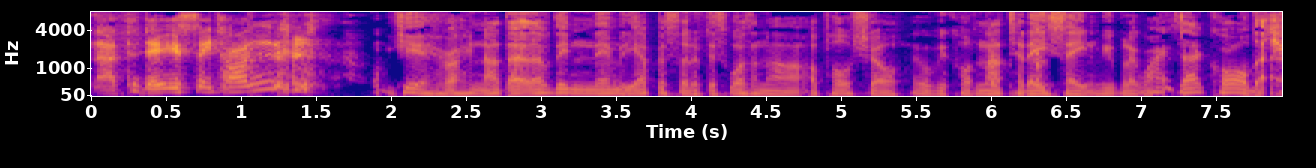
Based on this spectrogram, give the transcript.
Not today, Satan. yeah, right. Not that. That would be the name of the episode if this wasn't a, a post show. It would be called Not Today, Satan. People like, why is that called that?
